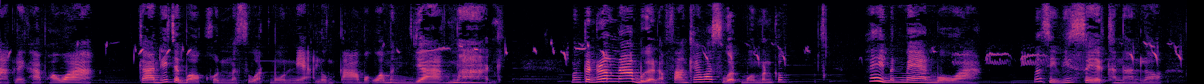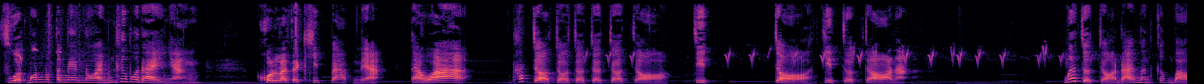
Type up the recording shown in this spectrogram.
าก ๆเลยค่ะ เพราะว่าการที่จะบอกคนมาสวดมนต์เนี่ยหลวงตาบอกว่ามันยากมาก มันเป็นเรื่องน่าเบื่อนะฟังแค่ว่าสวดมนต์มันก็เฮ้ยมันแมนบอกว่า มันสีวิเศษขนาดเหรอสวดมนต์มันตะเมนหน่อยมันคือพอใดอย่างคนเราจะคิดแบบเนี้ยแต่ว่าถ้าจอจอจอจอจอจอจิตจ่อจิตจดจ่อน่ะ เมื่อจดจ่อได้มันก็เบา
